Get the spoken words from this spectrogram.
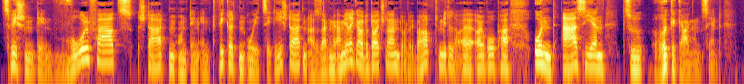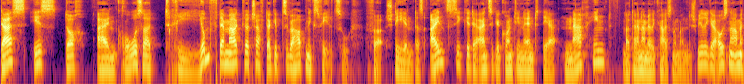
zwischen den Wohlfahrtsstaaten und den entwickelten OECD-Staaten, also sagen wir Amerika oder Deutschland oder überhaupt Mitteleuropa und Asien zurückgegangen sind. Das ist doch ein großer Triumph der Marktwirtschaft, da gibt's überhaupt nichts fehl zu verstehen. Das einzige, der einzige Kontinent, der nachhinkt, Lateinamerika ist nochmal eine schwierige Ausnahme,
